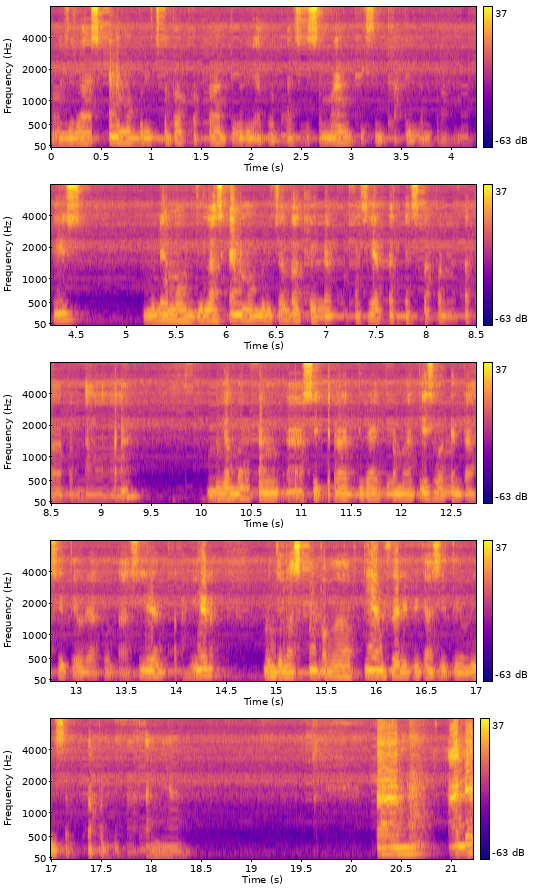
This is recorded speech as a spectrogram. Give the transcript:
menjelaskan dan memberi contoh paparan teori akuntansi semantik, sintaktik, dan pragmatis, kemudian menjelaskan dan memberi contoh teori akuntansi atas dasar pendekatan penalaran, menggambarkan uh, secara diagramatis orientasi teori akuntansi, dan terakhir menjelaskan pengertian verifikasi teori serta pendekatannya. Um, ada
